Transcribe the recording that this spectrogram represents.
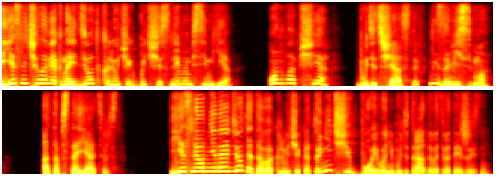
И если человек найдет ключик быть счастливым в семье, он вообще будет счастлив, независимо от обстоятельств. Если он не найдет этого ключика, то ничего его не будет радовать в этой жизни.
